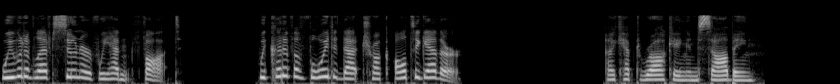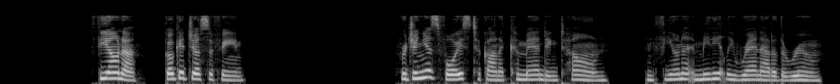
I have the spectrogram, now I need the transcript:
We would have left sooner if we hadn't fought. We could have avoided that truck altogether. I kept rocking and sobbing. Fiona, go get Josephine. Virginia's voice took on a commanding tone, and Fiona immediately ran out of the room,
